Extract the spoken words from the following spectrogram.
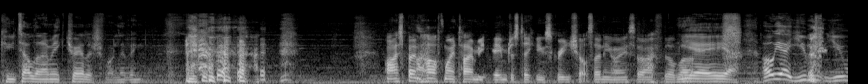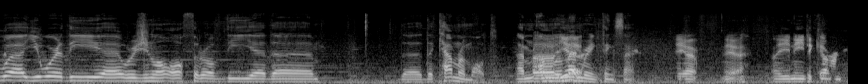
Can you tell that I make trailers for a living? I spent half my time in game just taking screenshots anyway, so I feel that. Yeah, yeah, yeah. Oh yeah, you you uh, you were the uh, original author of the uh, the the the camera mod. I'm, Uh, I'm yeah. remembering things now. Yeah, yeah. Uh, you need a camera to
